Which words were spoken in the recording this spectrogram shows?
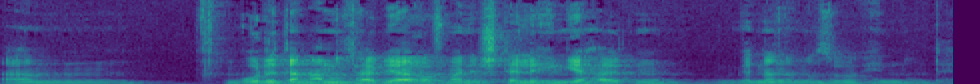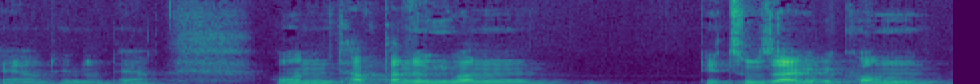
Ähm, wurde dann anderthalb Jahre auf meine Stelle hingehalten. Bin dann immer so hin und her und hin und her. Und habe dann irgendwann die Zusage bekommen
